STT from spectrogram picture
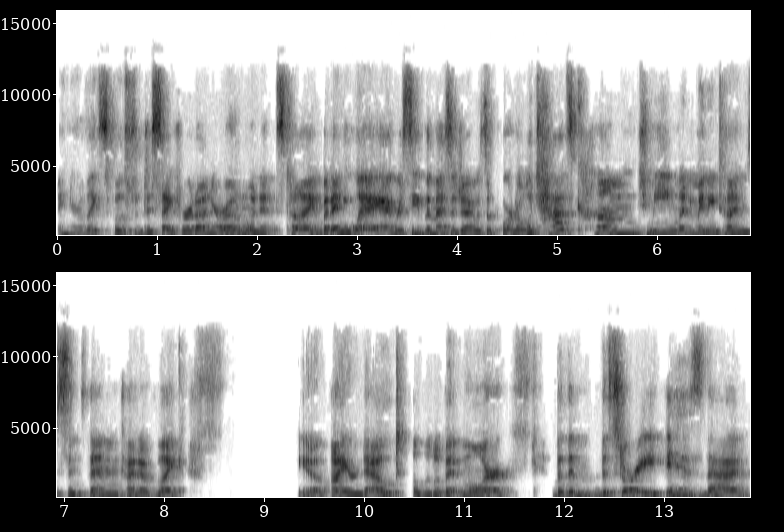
and you're like supposed to decipher it on your own when it's time. But anyway, I received the message I was a portal, which has come to me many, many times since then and kind of like, you know, ironed out a little bit more. But the the story is that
